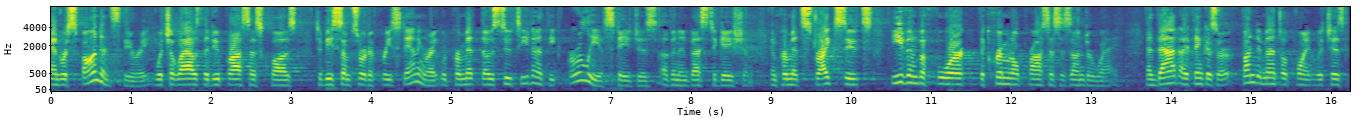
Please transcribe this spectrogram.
And respondent's theory, which allows the due process clause to be some sort of freestanding right, would permit those suits even at the earliest stages of an investigation and permit strike suits even before the criminal process is underway. And that, I think, is a fundamental point, which is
